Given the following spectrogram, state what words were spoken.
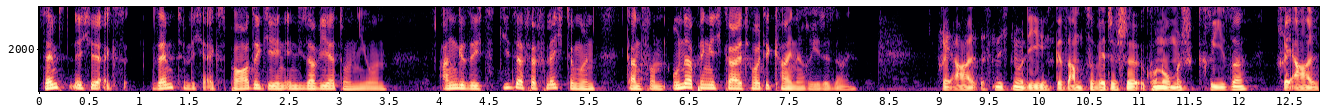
Sämtliche, Ex sämtliche Exporte gehen in die Sowjetunion. Angesichts dieser Verflechtungen kann von Unabhängigkeit heute keine Rede sein. Real ist nicht nur die gesamtsowjetische ökonomische Krise, real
